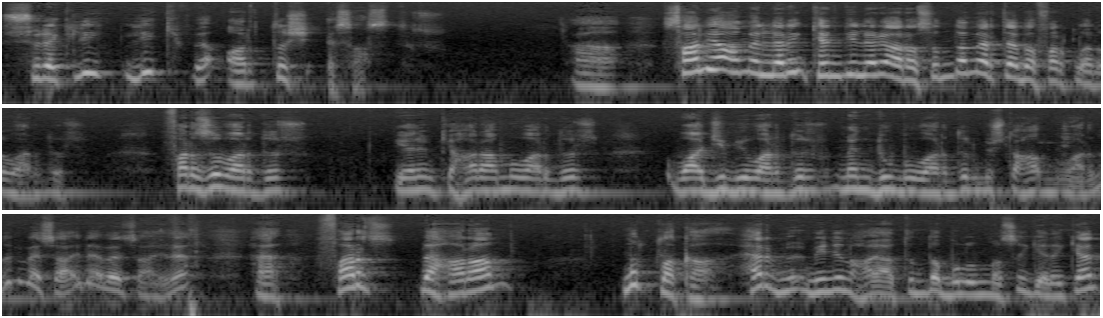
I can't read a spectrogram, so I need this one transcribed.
süreklilik ve artış esastır. Ha, salih amellerin kendileri arasında mertebe farkları vardır. Farzı vardır, diyelim ki haramı vardır, vacibi vardır, mendubu vardır, müstehabı vardır vesaire vesaire. Ha, farz ve haram mutlaka her müminin hayatında bulunması gereken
